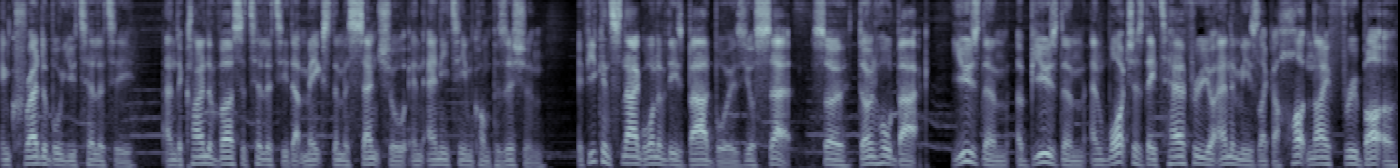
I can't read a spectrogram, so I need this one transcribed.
incredible utility, and the kind of versatility that makes them essential in any team composition. If you can snag one of these bad boys, you're set, so don't hold back. Use them, abuse them, and watch as they tear through your enemies like a hot knife through butter.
